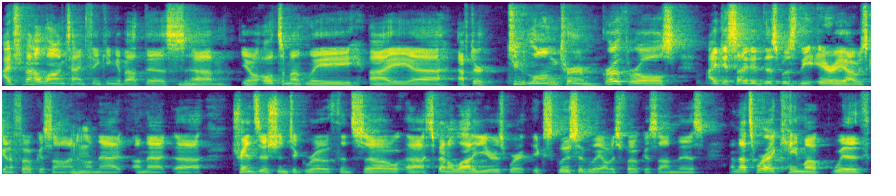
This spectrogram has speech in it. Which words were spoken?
i've spent a long time thinking about this mm-hmm. um, you know ultimately i uh, after two long-term growth roles i decided this was the area i was going to focus on mm-hmm. on that on that uh, transition to growth and so uh, i spent a lot of years where exclusively i was focused on this and that's where i came up with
